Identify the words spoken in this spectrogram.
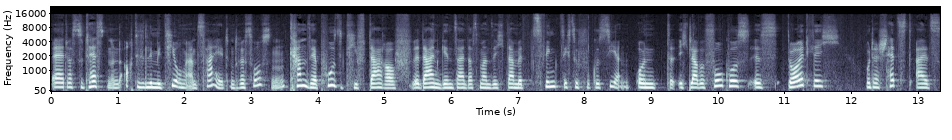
etwas zu testen und auch diese Limitierung an Zeit und Ressourcen kann sehr sehr positiv darauf, äh, dahingehend sein, dass man sich damit zwingt, sich zu fokussieren. Und ich glaube, Fokus ist deutlich unterschätzt als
